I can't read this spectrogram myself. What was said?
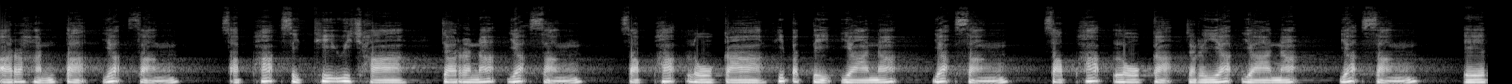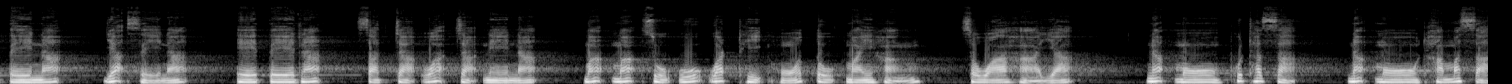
อรหันตะยะสัง สัพพสิทธิวิชา จารณะยะสัง สัพพโลกาทิปติยานะยะสัง สัพพโลกะจริยญาณะยะสัง เอเตนะยะเสนะ เอเตนะ สัจจวะจะเนนะมะมะสุอุวัตถิโหตุไมหัง สวาหายะ นะโมพุทธะ นะโมธรรมสะ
